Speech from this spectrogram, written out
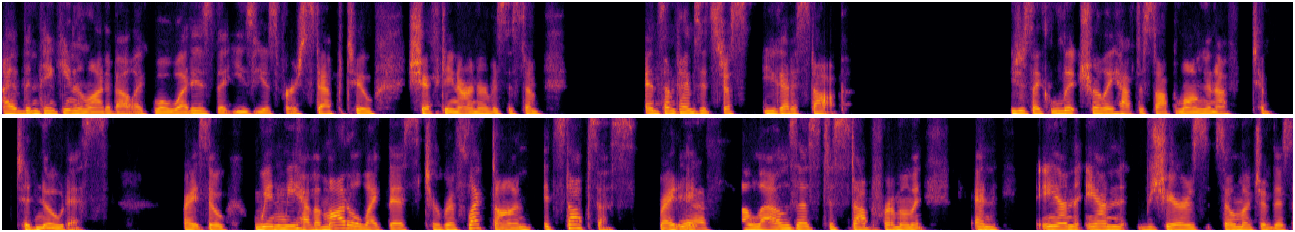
I've been thinking a lot about like, well, what is the easiest first step to shifting our nervous system? And sometimes it's just you got to stop you just like literally have to stop long enough to to notice. Right. So when we have a model like this to reflect on, it stops us, right? Yes. It allows us to stop for a moment. And Anne Anne shares so much of this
